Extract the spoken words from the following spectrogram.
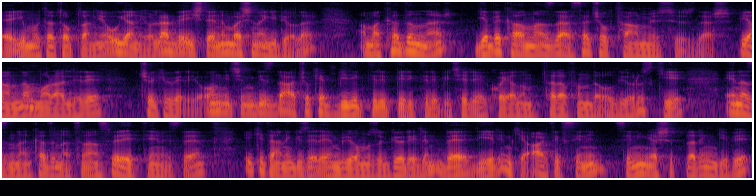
E, yumurta toplanıyor, uyanıyorlar ve işlerinin başına gidiyorlar. Ama kadınlar gebe kalmazlarsa çok tahammülsüzler. Bir anda moralleri çöküveriyor. Onun için biz daha çok hep biriktirip biriktirip içeriye koyalım tarafında oluyoruz ki en azından kadına transfer ettiğimizde iki tane güzel embriyomuzu görelim ve diyelim ki artık senin senin yaşıtların gibi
